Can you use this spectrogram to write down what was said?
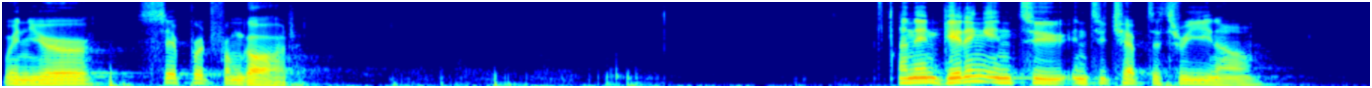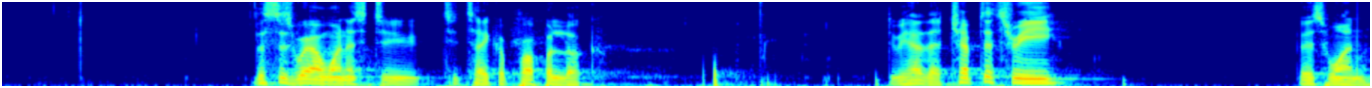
when you're separate from God. And then getting into, into chapter 3 now. This is where I want us to, to take a proper look. Do we have that? Chapter 3, verse 1.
